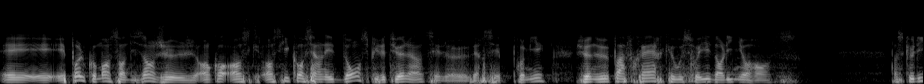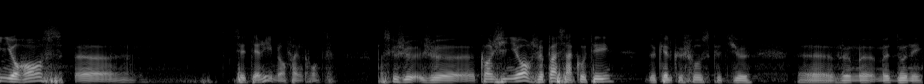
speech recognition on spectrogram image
Et, Paul commence en disant, en, ce qui concerne les dons spirituels, hein, c'est le verset premier, je ne veux pas, frère, que vous soyez dans l'ignorance. Parce que l'ignorance, euh, c'est terrible en fin de compte. Parce que je, quand j'ignore, je passe à côté de quelque chose que Dieu euh, veut me donner.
